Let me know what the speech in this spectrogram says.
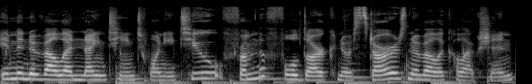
in the novella 1922 from the Full Dark No Stars novella collection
